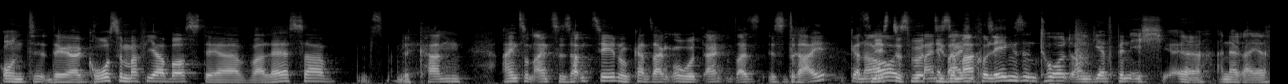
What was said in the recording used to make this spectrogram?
Und der große Mafia-Boss, der Valesa, kann eins und eins zusammenzählen und kann sagen, oh, eins und eins ist drei. Genau, Als nächstes wird meine diese beiden Macht, Kollegen sind tot und jetzt bin ich äh, an der Reihe.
